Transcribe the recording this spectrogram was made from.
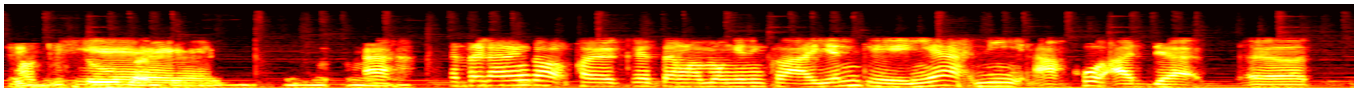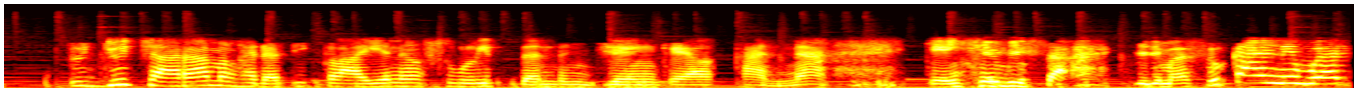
Oke. Okay. Gitu. Ah, kadang-kadang kalau kalau kita ngomongin klien, kayaknya nih aku ada uh, tujuh cara menghadapi klien yang sulit dan menjengkelkan. Nah, kayaknya bisa jadi masukan nih buat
